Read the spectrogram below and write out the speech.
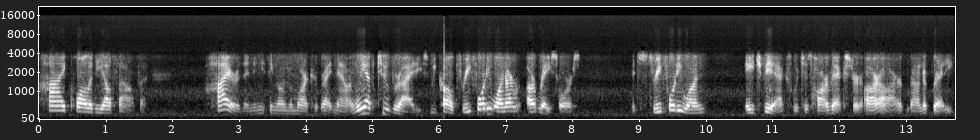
high quality alfalfa, higher than anything on the market right now. And we have two varieties. We call 341 our, our racehorse. It's 341 HVX, which is HarvXtra RR, Roundup Ready,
